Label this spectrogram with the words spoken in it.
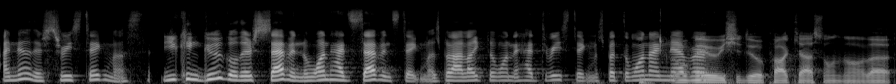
I know there's three stigmas. You can Google. There's seven. The one had seven stigmas, but I like the one that had three stigmas. But the one I Well, never. maybe we should do a podcast on all that.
